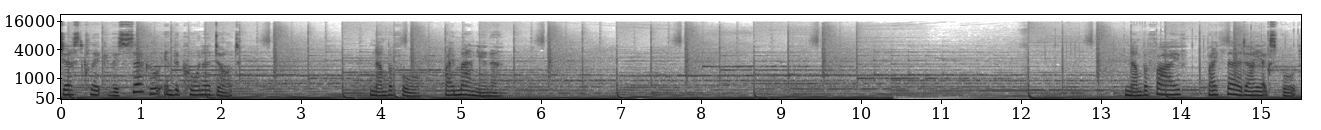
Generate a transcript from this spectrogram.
Just click this circle in the corner dot. Number 4, by Maniona. Number 5, by Third Eye Export.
